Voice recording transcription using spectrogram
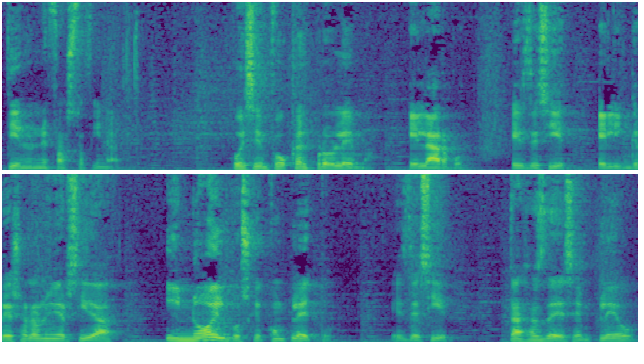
tiene un nefasto final. Pues enfoca el problema, el árbol, es decir, el ingreso a la universidad y no el bosque completo, es decir, tasas de desempleo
